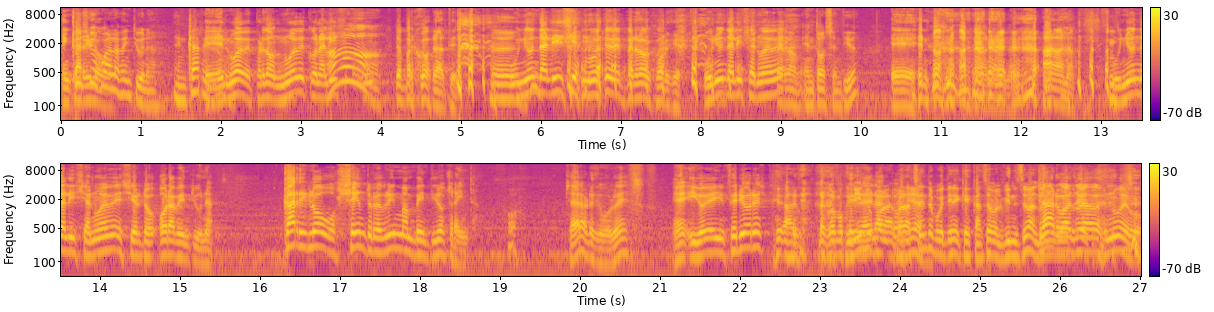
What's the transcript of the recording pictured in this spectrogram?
En ¿Qué Carrillo. juega a las 21? En Carri. Eh, el 9, perdón, 9 con Alicia. Ah. Uy, Te perjoraste. Unión de Alicia 9, perdón, Jorge. Unión de Alicia 9. Perdón, ¿en todo sentido? Eh, no, no, no, no, no, no, no. Unión de Alicia 9, es cierto, hora 21. Carri Lobo, centro de Brinkman, 22.30. Oh. ¿Sabes la hora que volvés? ¿Eh? Y hoy hay inferiores. Recordemos que Lindo de para, para el centro porque tiene que descansar por el fin de semana. Claro, va a llegar nuevo.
